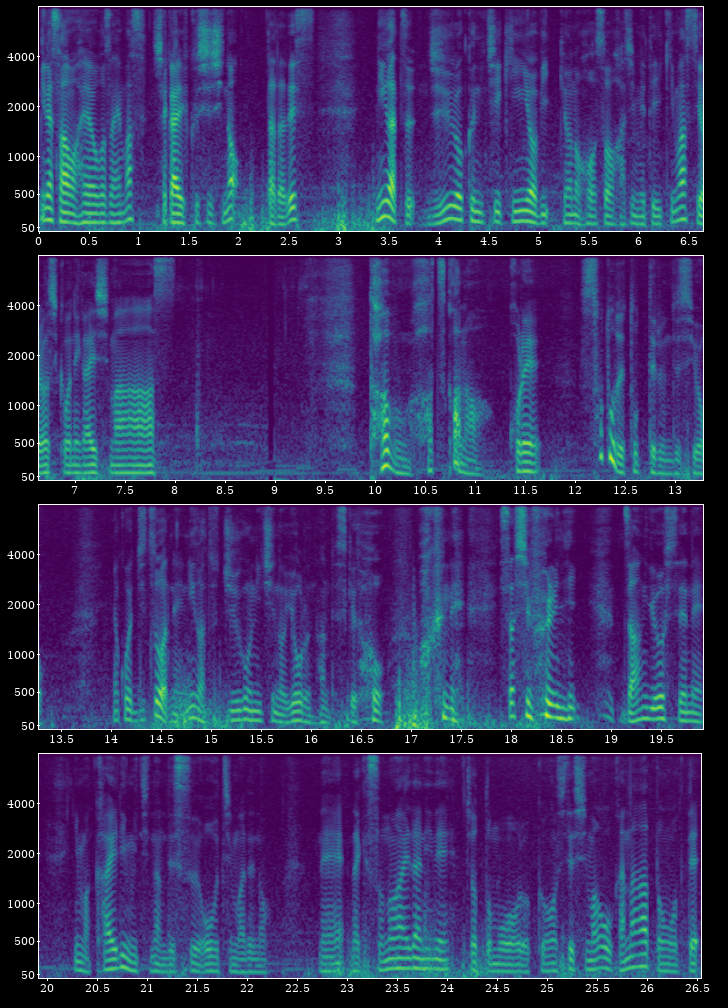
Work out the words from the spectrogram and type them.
皆さんおはようございます。社会福祉士の多田です。2月16日金曜日今日の放送を始めていきます。よろしくお願いします。多分初かな。これ外で撮ってるんですよ。これ実はね2月15日の夜なんですけど 僕ね久しぶりに残業してね今帰り道なんですお家までの。ねだけどその間にねちょっともう録音してしまおうかなと思って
